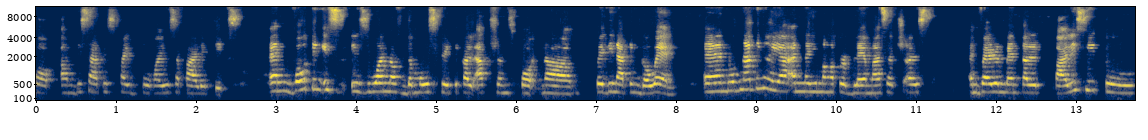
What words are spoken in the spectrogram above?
po, um, dissatisfied po kayo sa politics. And voting is is one of the most critical actions po na pwede nating gawin. And huwag nating hayaan na yung mga problema such as environmental policy to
